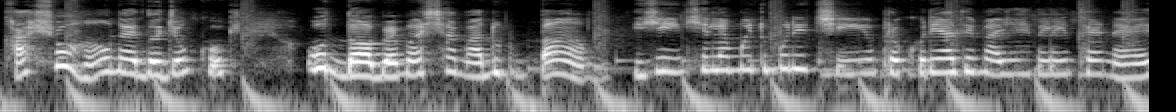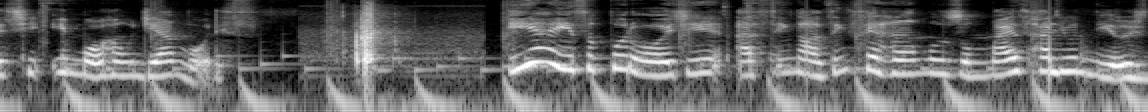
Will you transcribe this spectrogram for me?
cachorrão, né, do Jungkook, o Doberman chamado Bam. Gente, ele é muito bonitinho. Procurem as imagens na internet e morram de amores. E é isso por hoje. Assim nós encerramos o Mais Ralho News.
